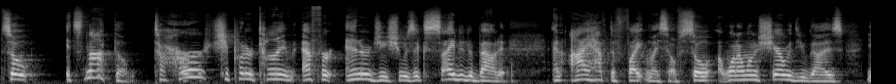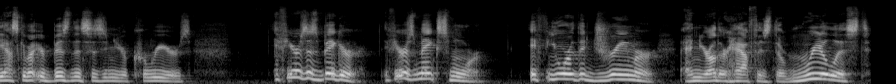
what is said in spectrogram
So it's not though. To her, she put her time, effort, energy. She was excited about it. And I have to fight myself. So what I want to share with you guys, you ask about your businesses and your careers. If yours is bigger, if yours makes more, if you're the dreamer and your other half is the realist,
